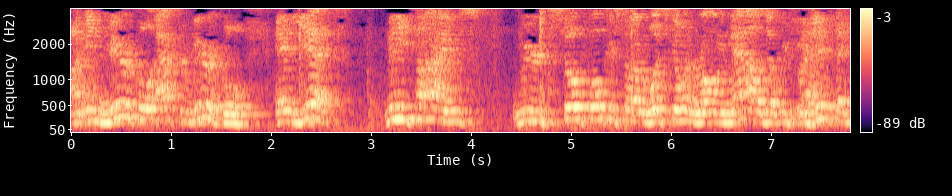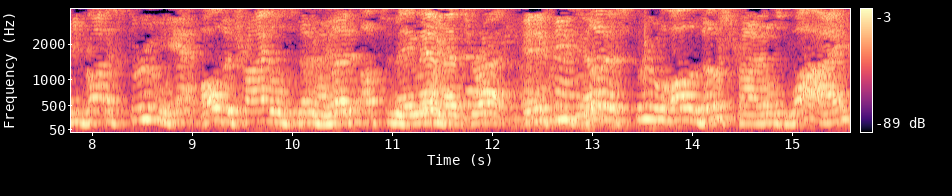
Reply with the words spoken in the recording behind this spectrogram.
I mean, miracle after miracle, and yet, many times, we're so focused on what's going wrong now that we forget that He brought us through all the trials that have led up to this Amen. point. That's right. And if He's led us through all of those trials, why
